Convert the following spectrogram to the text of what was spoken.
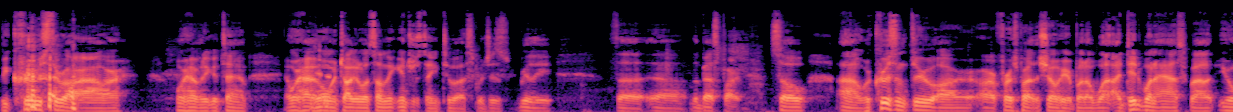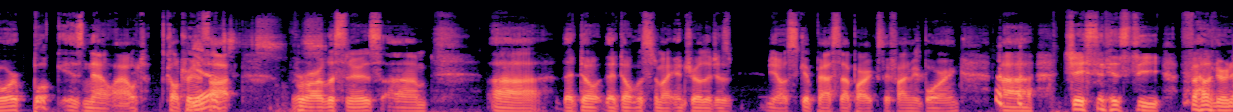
We cruise through our hour. We're having a good time, and we're having Yeah. we're talking about something interesting to us, which is really the uh, the best part. So uh, we're cruising through our, our first part of the show here, but uh, what I did want to ask about your book is now out. It's called Train of Thought for Yes. our listeners um, uh, that don't that don't listen to my intro that just you know skip past that part because they find me boring. Uh, Jason is the founder and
